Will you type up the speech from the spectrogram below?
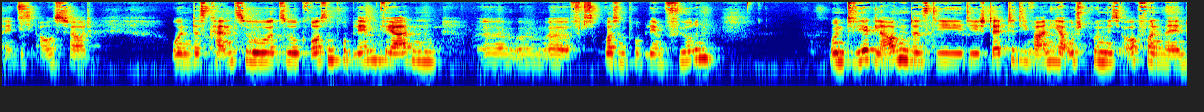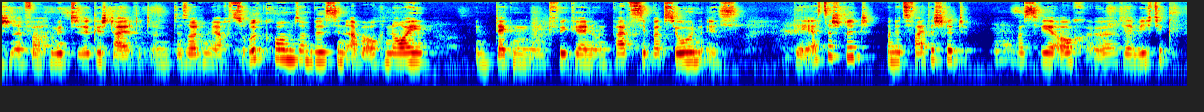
eigentlich ausschaut. Und das kann zu, zu großen Problemen werden, äh, äh, zu großen Problemen führen. Und wir glauben, dass die, die Städte, die waren ja ursprünglich auch von Menschen einfach mitgestaltet. Und da sollten wir auch zurückkommen so ein bisschen, aber auch neu entdecken, entwickeln. Und Partizipation ist der erste Schritt. Und der zweite Schritt, was wir auch äh, sehr wichtig finden,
